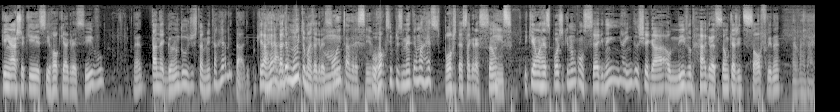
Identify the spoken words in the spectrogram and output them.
quem acha que esse rock é agressivo, né? Tá negando justamente a realidade. Porque a, realidade, é muito mais agressiva. Muito agressivo. O rock simplesmente é uma resposta a essa agressão. Isso. E que é uma resposta que não consegue nem ainda chegar ao nível da agressão que a gente sofre, né? É verdade.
